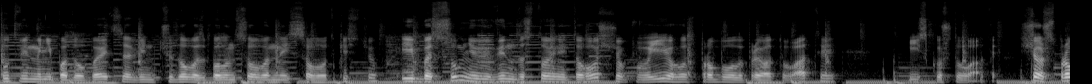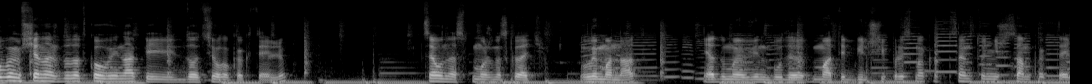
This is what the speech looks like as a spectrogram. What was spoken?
тут він мені подобається. Він чудово збалансований солодкістю. І без сумнівів він достойний того, щоб ви його спробували приготувати і скуштувати. Що ж, спробуємо ще наш додатковий напій до цього коктейлю. Це у нас, можна сказати, лимонад. Я думаю, він буде мати більший присмак акценту, ніж сам коктейль.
